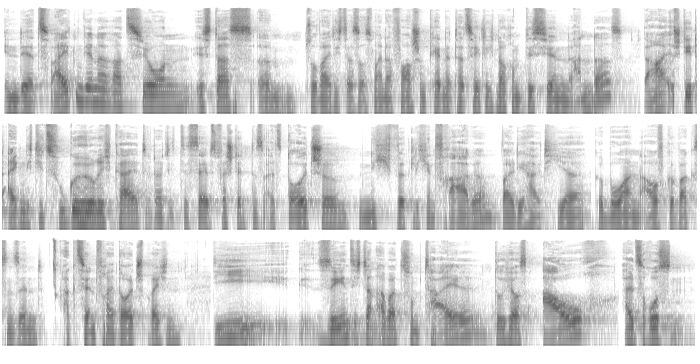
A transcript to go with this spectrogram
In der zweiten Generation ist das, ähm, soweit ich das aus meiner Forschung kenne, tatsächlich noch ein bisschen anders. Da steht eigentlich die Zugehörigkeit oder die, das Selbstverständnis als Deutsche nicht wirklich in Frage, weil die halt hier geboren, aufgewachsen sind, akzentfrei Deutsch sprechen. Die sehen sich dann aber zum Teil durchaus auch als Russen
